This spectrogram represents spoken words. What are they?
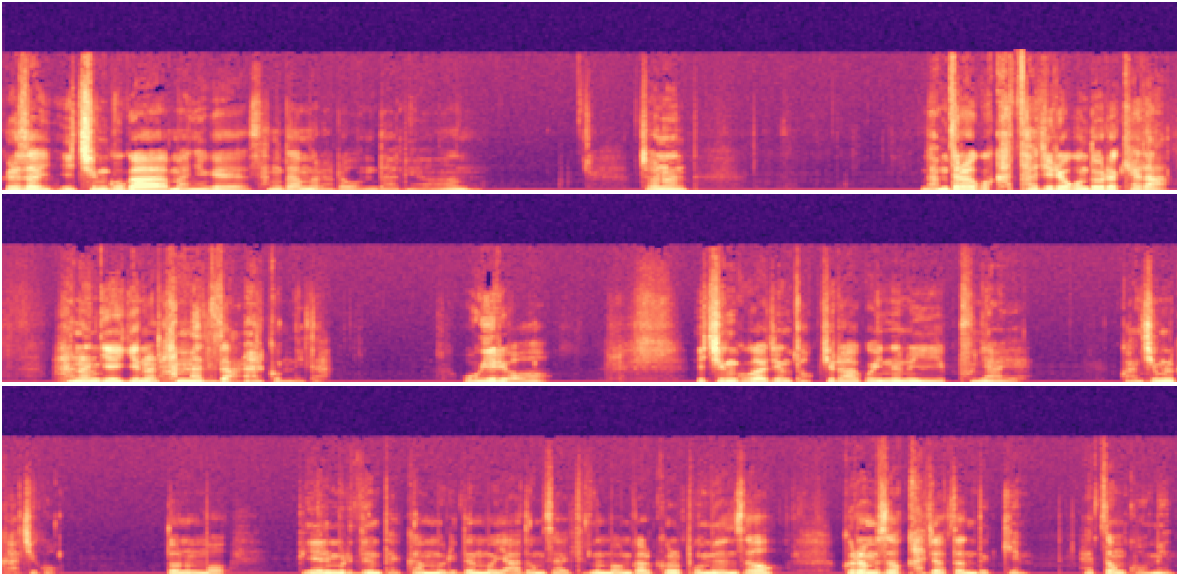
그래서 이 친구가 만약에 상담을 하러 온다면 저는 남들하고 같아지려고 노력해라 하는 얘기는 한마디도 안 할 겁니다. 오히려 이 친구가 지금 덕질하고 있는 이 분야에 관심을 가지고 또는 뭐 비엘물이든 백합물이든 뭐 야동 사이트든 뭔가 그걸 보면서 그러면서 가졌던 느낌, 했던 고민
